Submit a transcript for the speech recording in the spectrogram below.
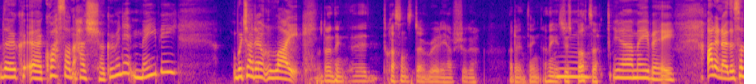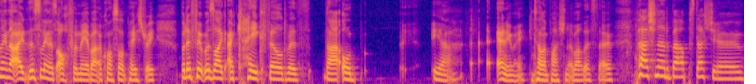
the uh, croissant has sugar in it, maybe, which I don't like. I don't think uh, croissants don't really have sugar. I don't think. I think it's just mm, butter. Yeah, maybe. I don't know. There's something that I there's something that's off for me about a croissant pastry. But if it was like a cake filled with that, or yeah. Anyway, you can tell I'm passionate about this though. Passionate about pistachio.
